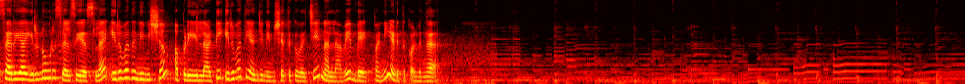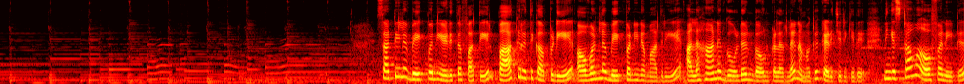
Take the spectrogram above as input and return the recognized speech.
சரியாக இருநூறு செல்சியஸில் இருபது நிமிஷம் அப்படி இல்லாட்டி இருபத்தி அஞ்சு நிமிஷத்துக்கு வச்சு நல்லாவே பேக் பண்ணி எடுத்துக்கொள்ளுங்கள் சட்டியில் பேக் பண்ணி எடுத்த ஃபத்தீர் பார்க்குறதுக்கு அப்படியே அவனில் பேக் பண்ணின மாதிரியே அழகான கோல்டன் ப்ரௌன் கலரில் நமக்கு கிடைச்சிருக்குது. நீங்கள் ஸ்டவ் ஆஃப் பண்ணிவிட்டு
